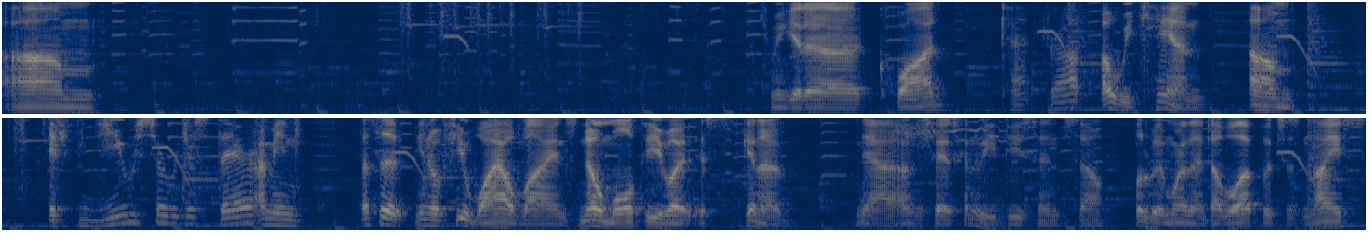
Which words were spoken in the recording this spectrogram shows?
Um. Can we get a quad cat drop? Oh, we can. Um, if you sir were just there, I mean, that's a you know a few wild lines. No multi, but it's gonna. Yeah, I was gonna say it's gonna be decent. So a little bit more than a double up, which is nice.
